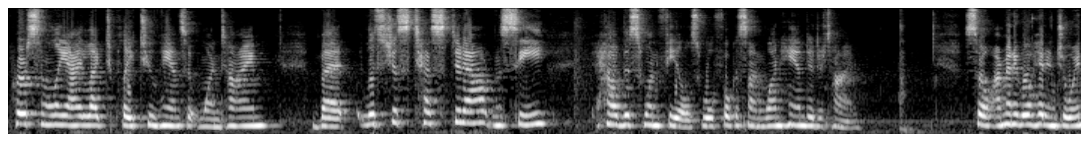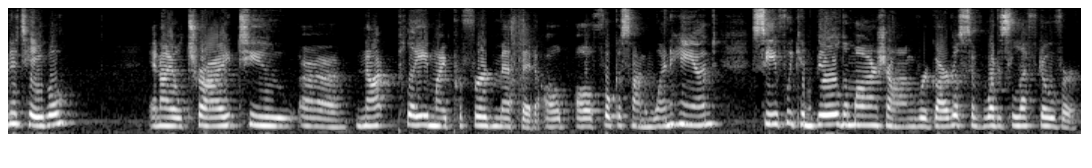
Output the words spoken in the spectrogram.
Personally, I like to play two hands at one time, but let's just test it out and see how this one feels. We'll focus on one hand at a time. So I'm going to go ahead and join a table and I'll try to uh, not play my preferred method. I'll, I'll focus on one hand, see if we can build a mahjong regardless of what is left over.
